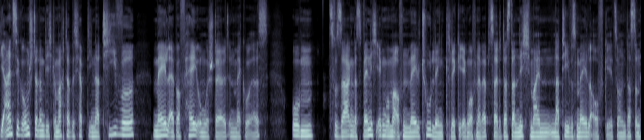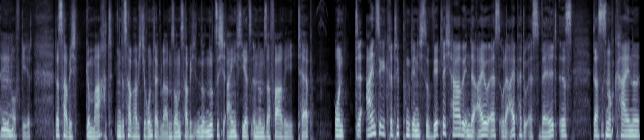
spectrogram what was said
die einzige Umstellung, die ich gemacht habe, ist, ich habe die native Mail-App auf Hey umgestellt in macOS, um zu sagen, dass wenn ich irgendwo mal auf einen Mail-to-Link klicke, irgendwo auf einer Webseite, dass dann nicht mein natives Mail aufgeht, sondern dass dann Hey mhm. aufgeht. Das habe ich gemacht und deshalb habe ich die runtergeladen. Sonst habe ich, nutze ich eigentlich die jetzt in einem Safari-Tab. Und der einzige Kritikpunkt, den ich so wirklich habe in der iOS oder iPadOS-Welt ist, dass es noch keine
